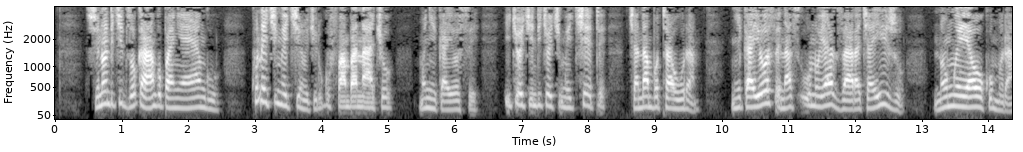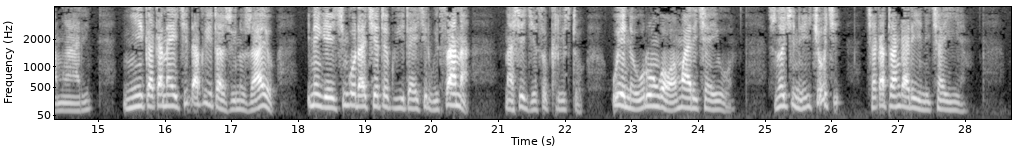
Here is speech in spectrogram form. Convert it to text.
Zvino ndichidzoka hangu panyaya yangu kune chimwe chinhu chiri kufamba nacho munyika yose ichochi ndicho chimwe chete chandambotaura. Nyika yose nhasi uno yazara chaizvo nomweya wokumhura mwari. Nyika kana ichida kuita zvinhu zvayo inenge ichingoda chete kuita ichirwisana nashe jesu kristu uye neurongwa hwamwari chaihwo zvino chinhu ichochi chakatanga riini chaiye?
